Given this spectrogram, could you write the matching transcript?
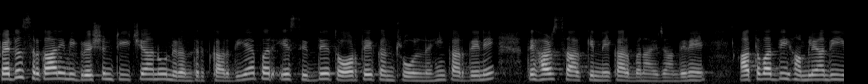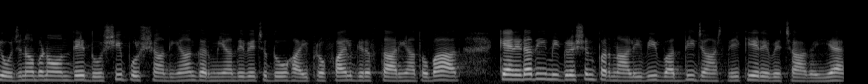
ਫੈਡਰਲ ਸਰਕਾਰ ਇਮੀਗ੍ਰੇਸ਼ਨ ਟੀਚਿਆਂ ਨੂੰ ਨਿਰੰਤਰਿਤ ਕਰਦੀ ਹੈ, ਪਰ ਇਹ ਸਿੱਧੇ ਤੌਰ ਤੇ ਕੰਟਰੋਲ ਨਹੀਂ ਕਰਦੇ ਨੇ ਤੇ ਹਰ ਸਾਲ ਕਿੰਨੇ ਘਰ ਬਣਾਏ ਜਾਂਦੇ ਨੇ। ਅੱਤਵਾਦੀ ਹਮਲਿਆਂ ਦੀ ਯੋਜਨਾ ਬਣਾਉਣ ਦੇ ਦੋਸ਼ੀ ਪੁਰਸ਼ਾਂ ਦੀਆਂ ਗਰਮੀਆਂ ਦੇ ਵਿੱਚ ਦੋ ਹਾਈ ਪ੍ਰੋਫਾਈਲ ਗ੍ਰਿਫਤਾਰੀਆਂ ਤੋਂ ਬਾਅਦ ਕੈਨੇਡਾ ਦੀ ਇਮੀਗ੍ਰੇਸ਼ਨ ਪ੍ਰਣਾਲੀ ਵੀ ਵੱਧਦੀ ਜਾਂਚ ਦੇ ਘੇਰੇ ਵਿੱਚ ਆ ਗਈ ਹੈ।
